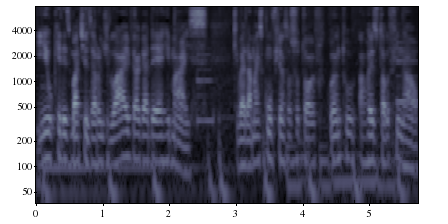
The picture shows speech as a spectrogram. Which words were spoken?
E o que eles batizaram de Live HDR+, que vai dar mais confiança ao fotógrafo quanto ao resultado final.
